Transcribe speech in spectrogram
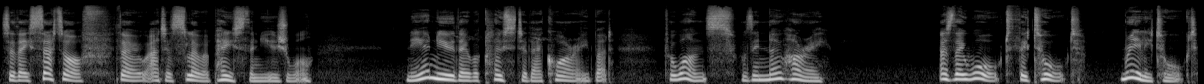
so they set off, though at a slower pace than usual. Nia knew they were close to their quarry, but for once was in no hurry. As they walked, they talked, really talked.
